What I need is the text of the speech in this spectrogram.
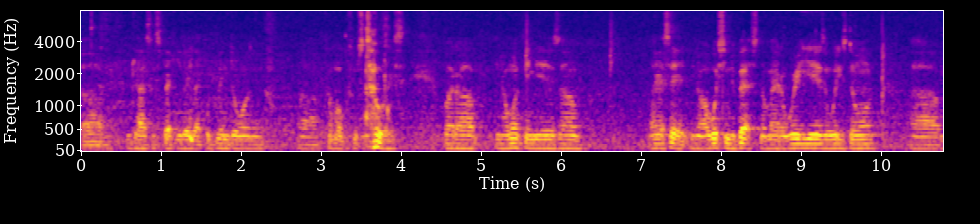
Uh, you guys can speculate like we've been doing and uh, come up with some stories. But uh, you know, one thing is, um, like I said, you know, I wish him the best, no matter where he is and what he's doing. Um,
